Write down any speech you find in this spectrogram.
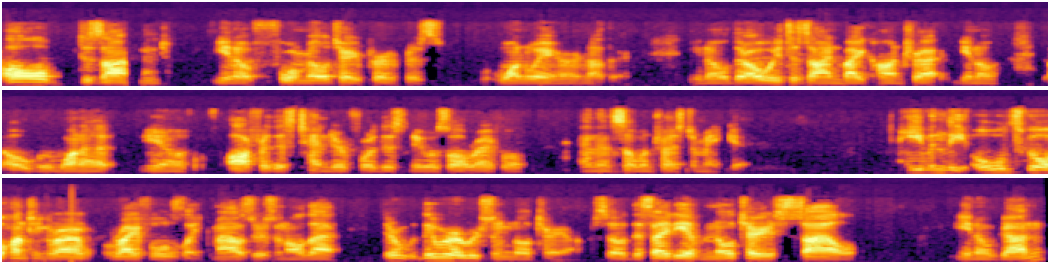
all designed, you know, for military purpose one way or another. You know, they're always designed by contract. You know, oh, we want to, you know, offer this tender for this new assault rifle, and then someone tries to make it. Even the old school hunting ri- rifles like Mausers and all that, they they were originally military arms. So this idea of military style, you know, gun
